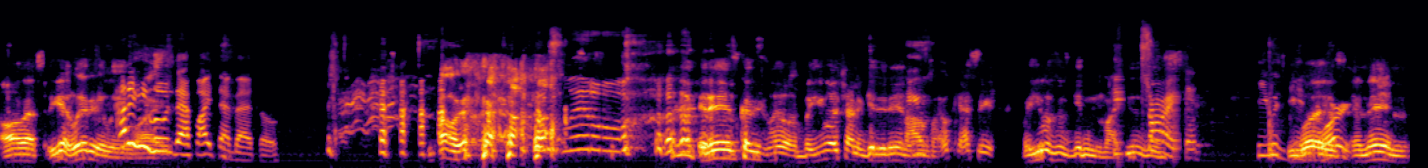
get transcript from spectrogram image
all that. Yeah, literally. How did he lose that fight that bad though? Oh, He's little. it is because he's little, but he was trying to get it in. I was like, okay, I see. But he was just getting like he was, Trying. just, He was he getting was, worked. and then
